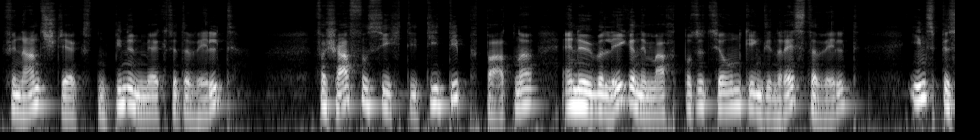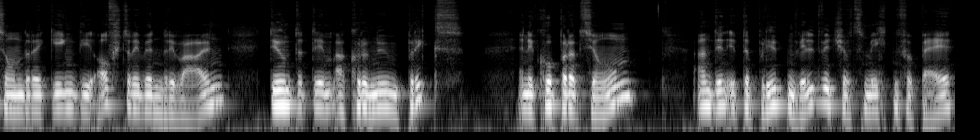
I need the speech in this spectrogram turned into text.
finanzstärksten Binnenmärkte der Welt verschaffen sich die TTIP-Partner eine überlegene Machtposition gegen den Rest der Welt, insbesondere gegen die aufstrebenden Rivalen, die unter dem Akronym BRICS, eine Kooperation an den etablierten Weltwirtschaftsmächten vorbei,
